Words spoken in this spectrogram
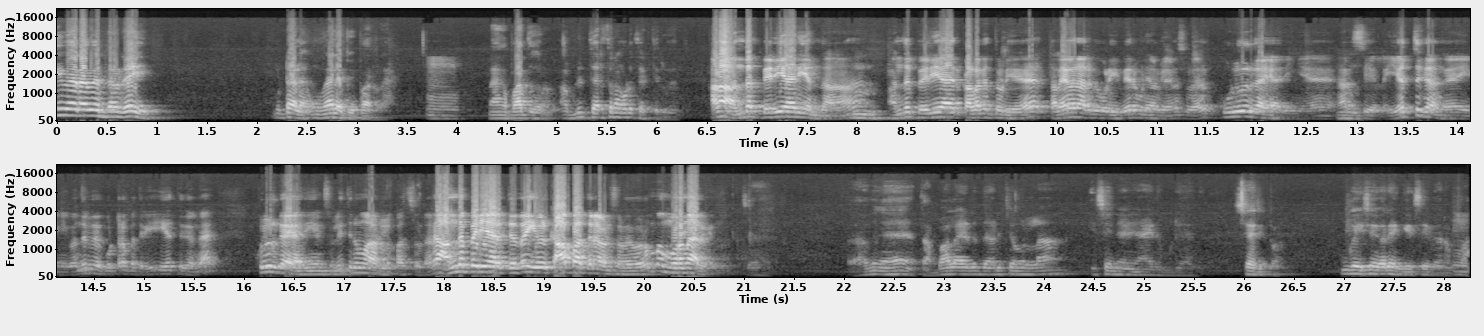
ஈவேராவே இருந்தா டேய் முட்டாள உன் வேலையை போய் பாடுற ம். நாங்கள் பார்த்துக்குறோம் அப்படின்னு தருத்தனா கூட தருத்திடுவார். ஆனா அந்த பெரியாரியன் தான். அந்த பெரியார் கழகத்துடைய தலைவரா இருக்கக்கூடிய வீரமணி அவர்கள் என்ன சொல்றாரு? குளிர் காயாதீங்க அரசியல்ல. ஏத்துக்காங்க. இன்னைக்கு வந்திருக்க குற்றப்பத்திரிகை ஏத்துக்காங்க. குளிர் காயாதீங்கன்னு சொல்லி திருமாவர்களை பார்த்து சொல்றாரு. அந்த பெரியாரத்தை தான் இவர் காப்பாத்துறேன் அப்படின்னு சொல்றாரு. ரொம்ப முரணா இருக்கு. அதாவதுங்க தபாலா எடுத்து அடிச்சவங்கலாம் இசை ஆயிட முடியாது. சரிப்பா. உங்கள் இசை வேற எங்கள் இசை வேறப்பா.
